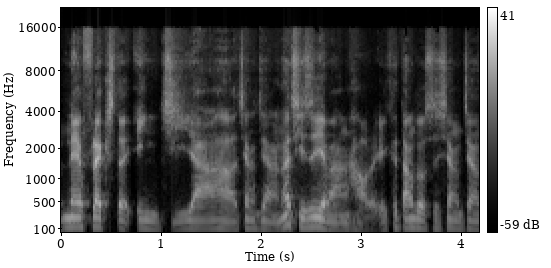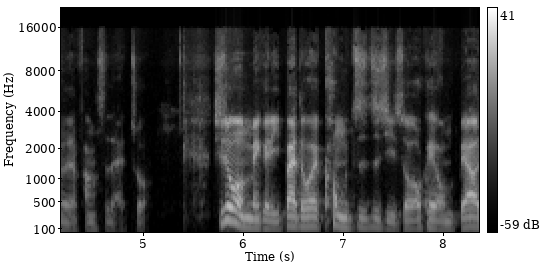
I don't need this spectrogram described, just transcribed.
Netflix 的影集呀哈，这样这样，那其实也蛮好的，也可以当做是像这样的方式来做。其实我们每个礼拜都会控制自己说，OK，我们不要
